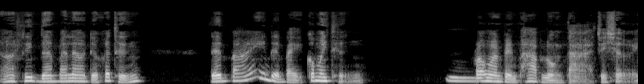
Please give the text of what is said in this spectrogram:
เออรีบเดินไปแล้วเดี๋ยวก็ถึง เดินไปเดินไปก็ไม่ถึงอืมเพราะมันเป็นภาพลวงตาเฉย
